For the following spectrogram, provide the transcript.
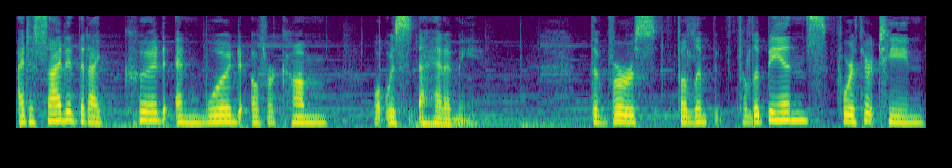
I decided that I could and would overcome what was ahead of me. The verse Philippians 4:13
